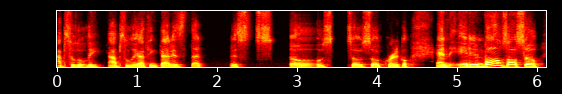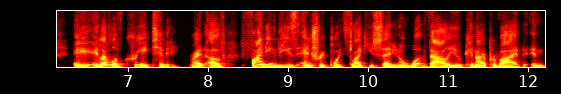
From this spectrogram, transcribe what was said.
Absolutely. Absolutely. I think that is that is so so so critical and it involves also a, a level of creativity right of finding these entry points like you said you know what value can i provide and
